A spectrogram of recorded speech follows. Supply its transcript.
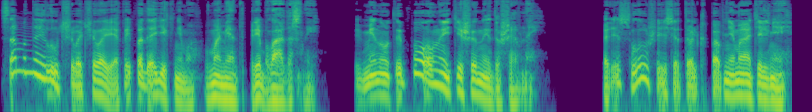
самого наилучшего человека и подойди к нему в момент преблагостный, в минуты полной тишины душевной. Прислушайся только повнимательней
